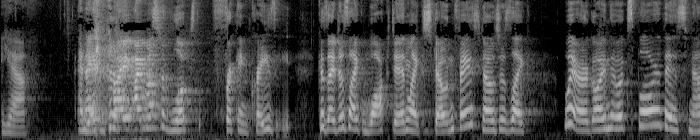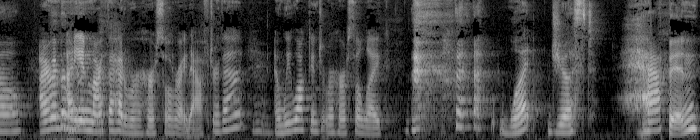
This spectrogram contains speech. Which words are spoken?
Yeah. And I, I, I must have looked freaking crazy because I just like walked in like stone faced and I was just like, we're going to explore this now. I remember me and Martha had rehearsal right after that, Hmm. and we walked into rehearsal like, what just happened?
